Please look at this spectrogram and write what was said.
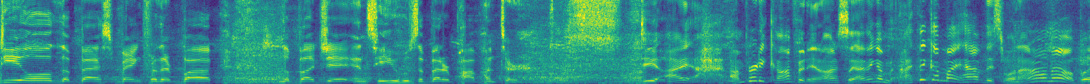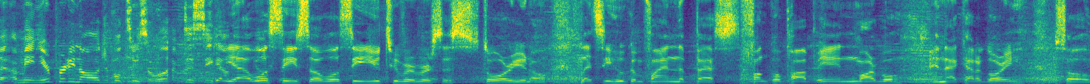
deal, the best bang for their buck, the budget, and see who's the better pop hunter. Dude, I I'm pretty confident. Honestly, I think I'm. I think I might have this one. I don't know, but I mean, you're pretty knowledgeable too, so we'll have to see how. Yeah, we'll see. So we'll see YouTuber versus store. You know, let's see who can find the best Funko Pop in Marvel in that category. So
